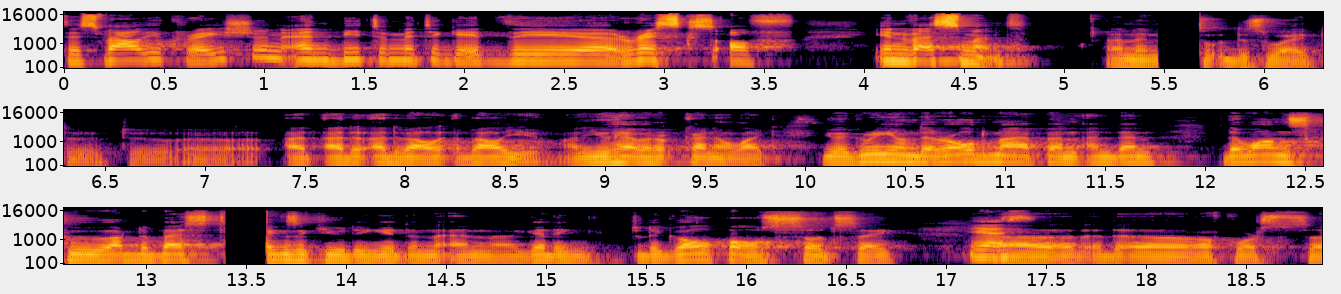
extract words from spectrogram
this value creation and B, to mitigate the risks of investment. And in this way to, to uh, add, add, add, value. And you have a kind of like, you agree on the roadmap and, and then the ones who are the best executing it and, and uh, getting to the goalposts, so to say, yes. Uh, the, uh, of course, uh,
